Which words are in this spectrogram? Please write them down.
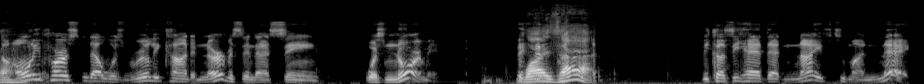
The Uh-huh. only person that was really kind of nervous in that scene was Norman Why is that? because he had that knife to my neck.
